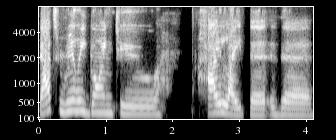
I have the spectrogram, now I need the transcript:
that's really going to highlight the, the,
